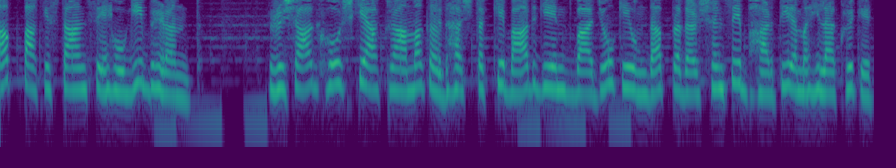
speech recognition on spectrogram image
अब पाकिस्तान से होगी भिड़ंत। ऋषा घोष के आक्रामक अर्धशतक के बाद गेंदबाजों के उम्दा प्रदर्शन से भारतीय महिला क्रिकेट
